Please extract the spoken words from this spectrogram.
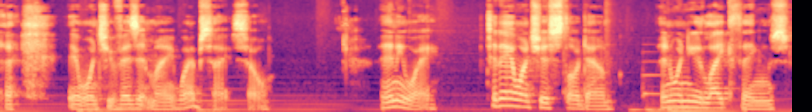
once you visit my website. So, anyway, today I want you to slow down. And when you like things,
